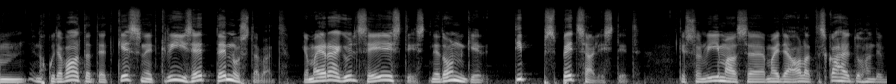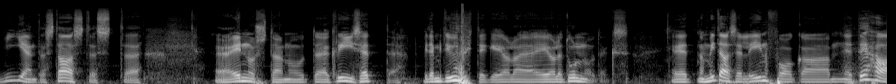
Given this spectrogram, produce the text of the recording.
noh, kui te vaatate, et kes neid kriise ette ennustavad ja ma ei räägi üldse Eestist, need ongi tippspetsialistid, kes on viimase, ma ei tea, alates kahe tuhande viiendast aastast äh, ennustanud äh, kriise ette, mida mitte ühtegi ei ole, ei ole tulnud, eks. et noh, mida selle infoga teha,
